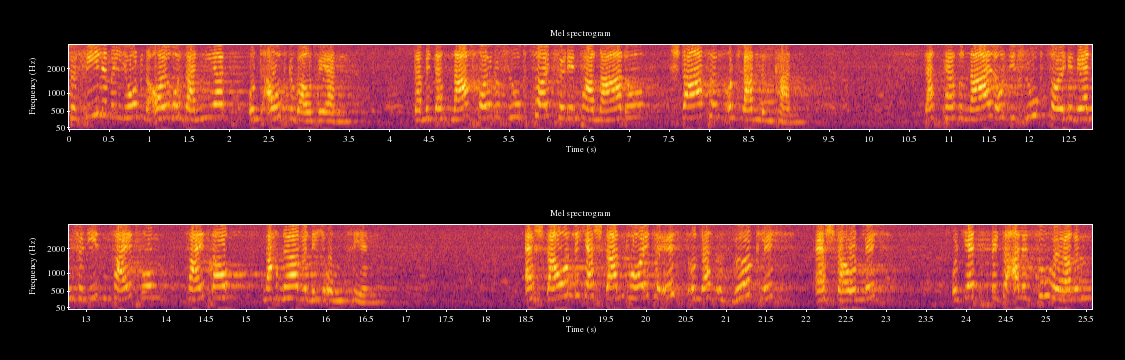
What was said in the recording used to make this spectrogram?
für viele Millionen Euro saniert und ausgebaut werden, damit das Nachfolgeflugzeug für den Tornado starten und landen kann. Das Personal und die Flugzeuge werden für diesen Zeitraum, Zeitraum nach Nörvenich umziehen. Erstaunlicher Stand heute ist, und das ist wirklich erstaunlich, und jetzt bitte alle zuhören,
